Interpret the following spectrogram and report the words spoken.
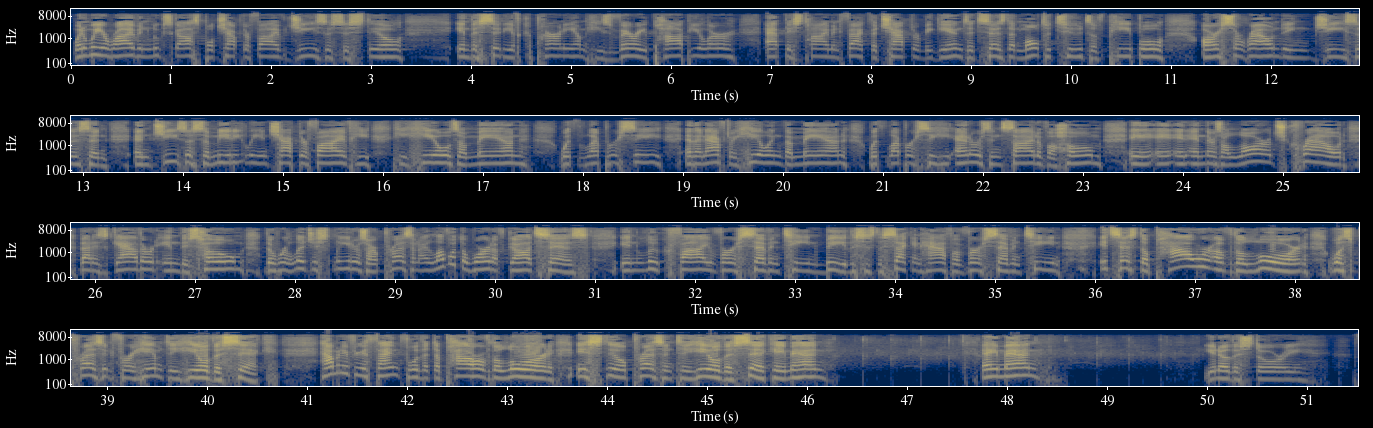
When we arrive in Luke's Gospel, chapter 5, Jesus is still in the city of Capernaum. He's very popular at this time. In fact, the chapter begins, it says that multitudes of people are surrounding Jesus and, and Jesus immediately in chapter five, he, he heals a man with leprosy. And then after healing the man with leprosy, he enters inside of a home and, and, and there's a large crowd that is gathered in this home. The religious leaders are present. I love what the word of God says in Luke 5 verse 17b. This is the second half of verse 17. It says, the power of the Lord was present for him to heal the sick. How many of you are thankful that the power of the Lord is still present to heal the sick? Amen. Amen. You know the story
